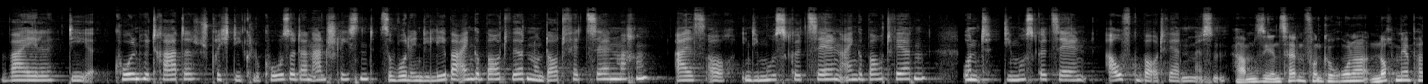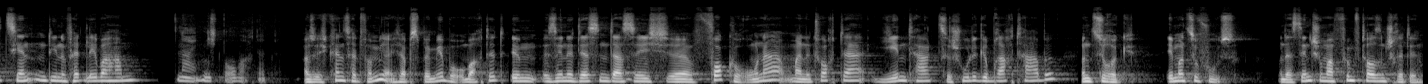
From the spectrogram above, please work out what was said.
weil die Kohlenhydrate, sprich die Glucose dann anschließend, sowohl in die Leber eingebaut werden und dort Fettzellen machen, als auch in die Muskelzellen eingebaut werden und die Muskelzellen aufgebaut werden müssen. Haben Sie in Zeiten von Corona noch mehr Patienten, die eine Fettleber haben? Nein, nicht beobachtet. Also ich kenne es halt von mir. Ich habe es bei mir beobachtet. Im Sinne dessen, dass ich äh, vor Corona meine Tochter jeden Tag zur Schule gebracht habe und zurück. Immer zu Fuß. Und das sind schon mal 5000 Schritte.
